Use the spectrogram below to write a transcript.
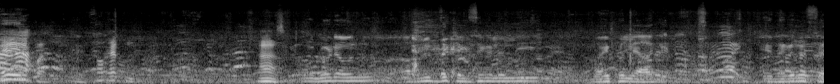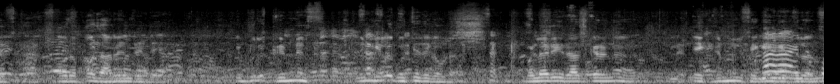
ಏ ಇರಪ್ಪ. ಹಾಂ ನೋಡಿ ಅವನು ಅಭಿವೃದ್ಧಿ ಕೆಲಸಗಳಲ್ಲಿ ವೈಫಲ್ಯ ಆಗಿ ಈ ನಗರ ಶಾಸಕ ಅವರಪ್ಪ ನಾರಾಯಣ ರೆಡ್ಡಿ ಇಬ್ಬರು ಕ್ರಿಮಿನಲ್ಸ್ ನಿಮಗೆಲ್ಲ ಗೊತ್ತಿದೆ ಗೌಡ ಬಳ್ಳಾರಿ ರಾಜಕಾರಣ ಈ ಕ್ರಿಮಿನಲ್ಸ್ ಅಂತ.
